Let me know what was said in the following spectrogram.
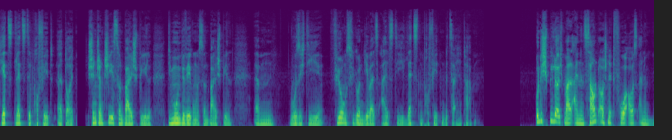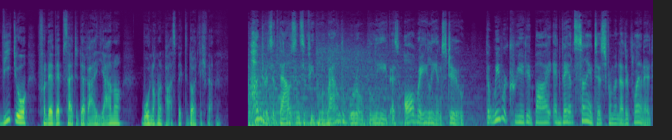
jetzt letzte Prophet äh, deuten. Shincheonji ist so ein Beispiel, die Moon-Bewegung ist so ein Beispiel, ähm, wo sich die Führungsfiguren jeweils als die letzten Propheten bezeichnet haben. Und ich spiele euch mal einen Soundausschnitt vor aus einem Video von der Webseite der Raelianer, wo nochmal ein paar Aspekte deutlich werden. Hundreds of thousands of people around the world believe, as all aliens do, that we were created by advanced scientists from another planet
